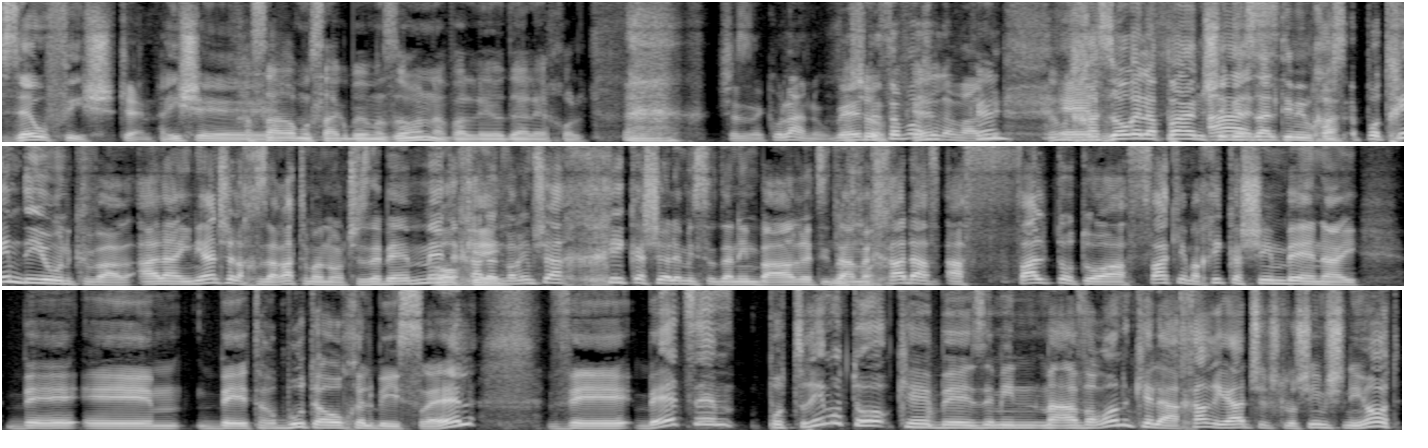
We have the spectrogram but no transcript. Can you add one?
זהו פיש. כן. האיש... אה, חסר המושג במזון, אבל יודע לאכול. שזה כולנו, חשוב, בסופו כן, של דבר. כן. חזור אל הפאנץ' שגזלתי ממך. אז פותחים דיון כבר על העניין של החזרת מנות, שזה באמת אחד אוקיי. הדברים שהכי קשה למסעדנים בארץ איתם, נכון. אחד הפ- הפלטות או הפאקים הכי קשים בעיניי ב- אמ, בתרבות האוכל בישראל, ובעצם... פותרים אותו באיזה מין מעברון כלאחר יד של 30 שניות,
